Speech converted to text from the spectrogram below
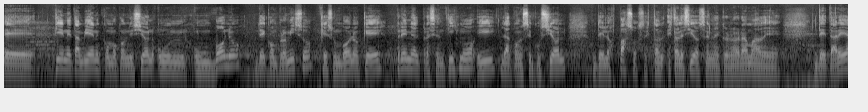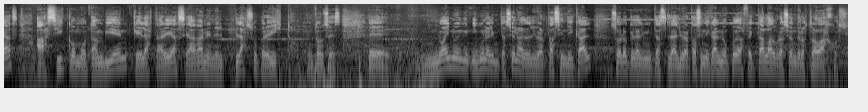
Eh, tiene también como condición un, bono de compromiso, que es un bono que premia el presentismo y la consecución de los pasos establecidos en el cronograma de, tareas, así como también que las tareas se hagan en el plazo previsto. Entonces, eh, no hay ninguna limitación a la libertad sindical, solo que la, libertad sindical no puede afectar la duración de los trabajos.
